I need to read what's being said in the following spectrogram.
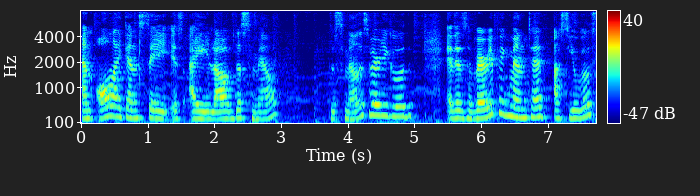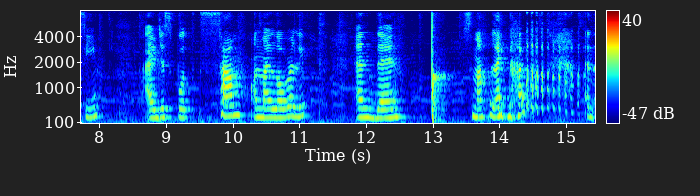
and all i can say is i love the smell the smell is very good. It is very pigmented as you will see. I just put some on my lower lip and then smack like that. and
